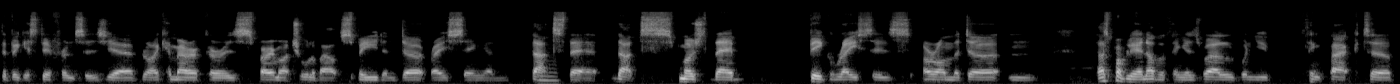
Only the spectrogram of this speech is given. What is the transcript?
the biggest differences. Yeah, like America is very much all about speed and dirt racing, and that's their that's most of their big races are on the dirt, and that's probably another thing as well when you think back to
